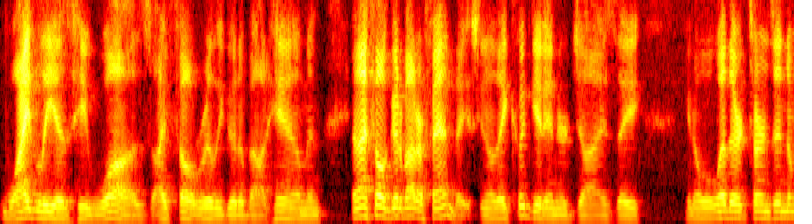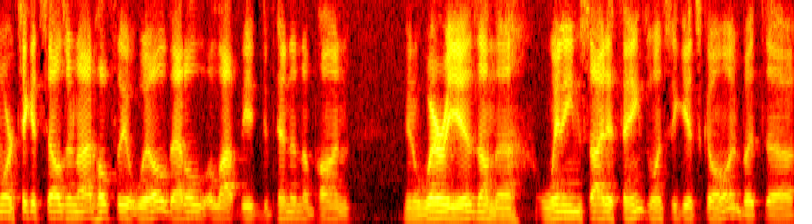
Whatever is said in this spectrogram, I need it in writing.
widely as he was, I felt really good about him and and I felt good about our fan base. You know, they could get energized. They, you know, whether it turns into more ticket sales or not, hopefully it will. That'll a lot be dependent upon, you know, where he is on the winning side of things once he gets going. But uh,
